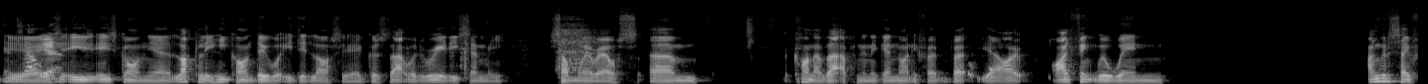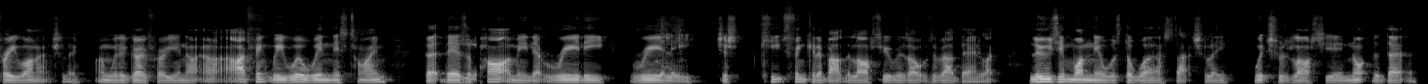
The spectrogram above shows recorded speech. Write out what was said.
Yeah, himself. he's, Yeah. He's, he's gone. Yeah, luckily he can't do what he did last year because that would really send me somewhere else. Um, can't have that happening again. Ninety third, but yeah, I I think we'll win. I'm going to say three one. Actually, I'm going to go for a United. I think we will win this time, but there's a part of me that really, really just keeps thinking about the last few results we've had there. Like losing one 0 was the worst, actually, which was last year. Not the de-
